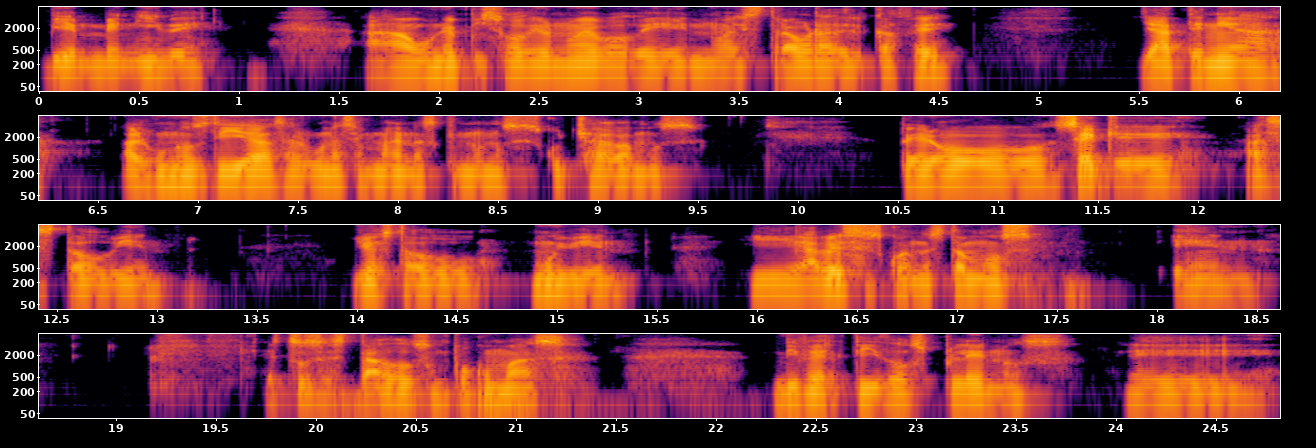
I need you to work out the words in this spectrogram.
bienvenide a un episodio nuevo de Nuestra hora del café. Ya tenía algunos días, algunas semanas que no nos escuchábamos, pero sé que has estado bien. Yo he estado muy bien y a veces cuando estamos en estos estados un poco más divertidos, plenos, eh,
